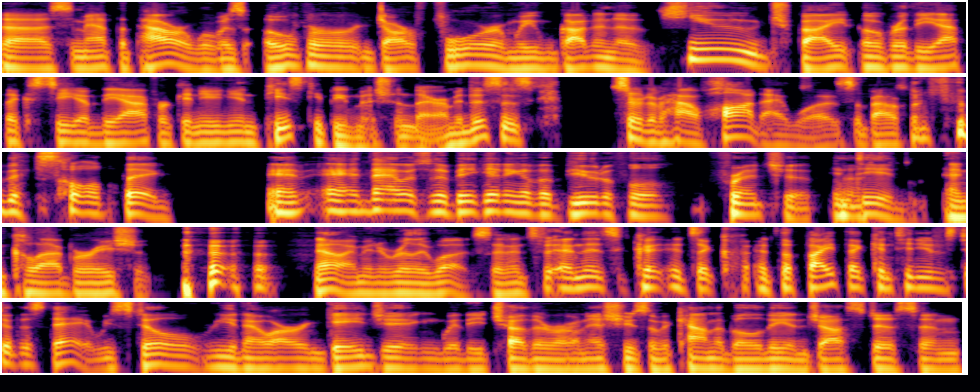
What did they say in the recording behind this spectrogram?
uh, Samantha Power was over Darfur, and we got in a huge fight over the efficacy of the African Union peacekeeping mission there. I mean, this is sort of how hot I was about this whole thing. And and that was the beginning of a beautiful friendship, indeed, and collaboration. no, I mean it really was, and it's and it's it's a it's a fight that continues to this day. We still, you know, are engaging with each other on issues of accountability and justice, and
